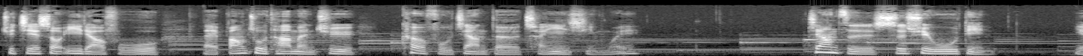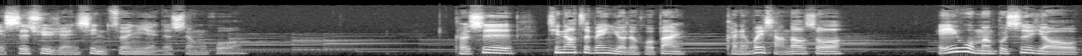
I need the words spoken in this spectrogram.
去接受医疗服务，来帮助他们去克服这样的成瘾行为，这样子失去屋顶，也失去人性尊严的生活。可是听到这边有的伙伴可能会想到说：“诶，我们不是有？”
